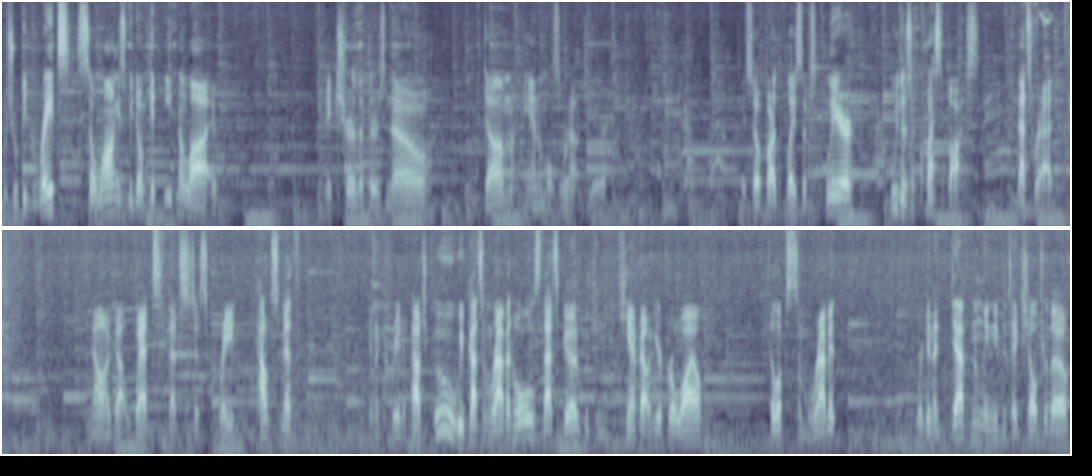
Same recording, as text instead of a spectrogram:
Which would be great so long as we don't get eaten alive. Make sure that there's no dumb animals around here. Okay, so far the place looks clear. Ooh, there's a quest box. That's rad. Now I've got wet. That's just great. Pouch Smith. Gonna create a pouch. Ooh, we've got some rabbit holes. That's good. We can camp out here for a while. Fill up some rabbit we're to definitely need to take shelter, though.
